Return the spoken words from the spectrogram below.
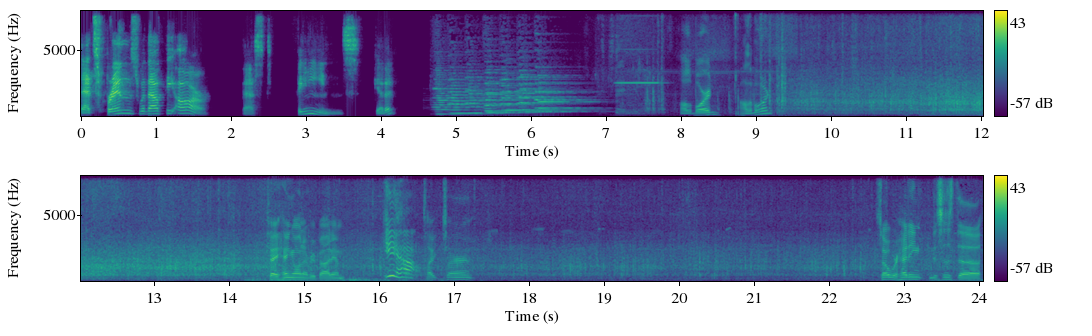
That's friends without the R. Best Fiends. Get it? All aboard? All aboard. Okay, hang on, everybody. I'm. Yeehaw! Tight turn. So we're heading. This is the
